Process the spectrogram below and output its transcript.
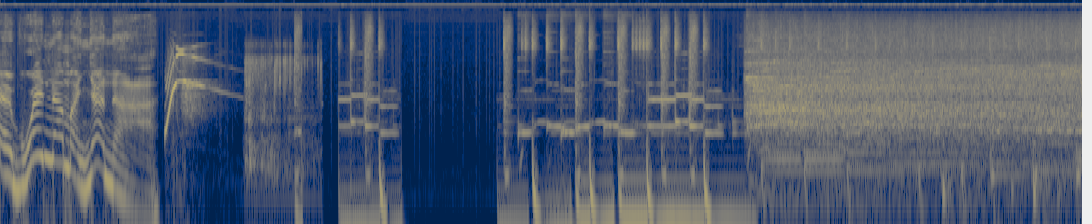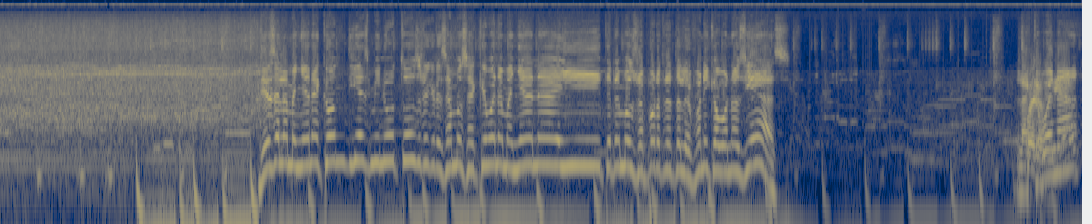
¡Qué buena mañana! Diez de la mañana con 10 minutos. Regresamos a Qué Buena Mañana y tenemos reporte telefónico. Buenos días. La Qué Buena. días.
